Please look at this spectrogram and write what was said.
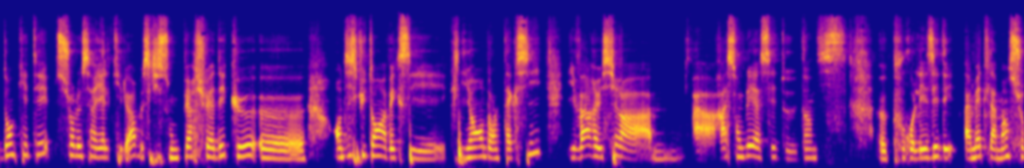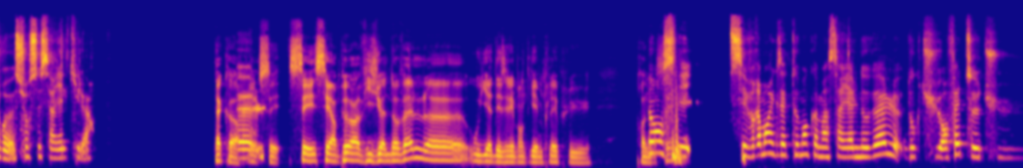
d'enquêter sur le serial killer parce qu'ils sont persuadés que en discutant avec ses clients dans le taxi, il va réussir à, rassembler assez d'indices pour les aider à mettre la main sur, sur ce serial killer. D'accord. C'est un peu un visual novel où il y a des éléments de gameplay plus prononcés? Non, c'est vraiment exactement comme un serial novel. Donc tu en fait tu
